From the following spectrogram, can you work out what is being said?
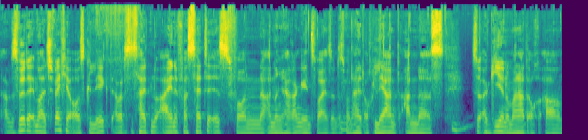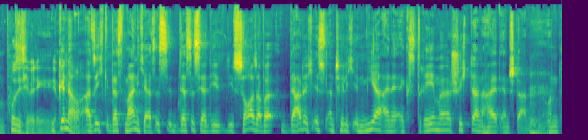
aber das wird ja immer als Schwäche ausgelegt, aber dass es halt nur eine Facette ist von einer anderen Herangehensweise und dass man halt auch lernt, anders mhm. zu agieren und man hat auch ähm, positive Dinge gegeben. Genau, also ich, das meine ich ja. Es ist, das ist ja die, die Source, aber dadurch ist natürlich in mir eine extreme Schüchternheit entstanden. Mhm. Und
